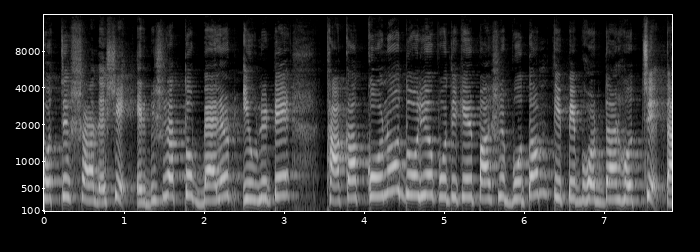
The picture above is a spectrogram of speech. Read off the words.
হচ্ছে সারা দেশে। এর বিশেষত্ব, ব্যালট ইউনিটে থাকা কোনো দলীয় প্রতীকের পাশে বোতাম টিপে ভোটদান হচ্ছে, তা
